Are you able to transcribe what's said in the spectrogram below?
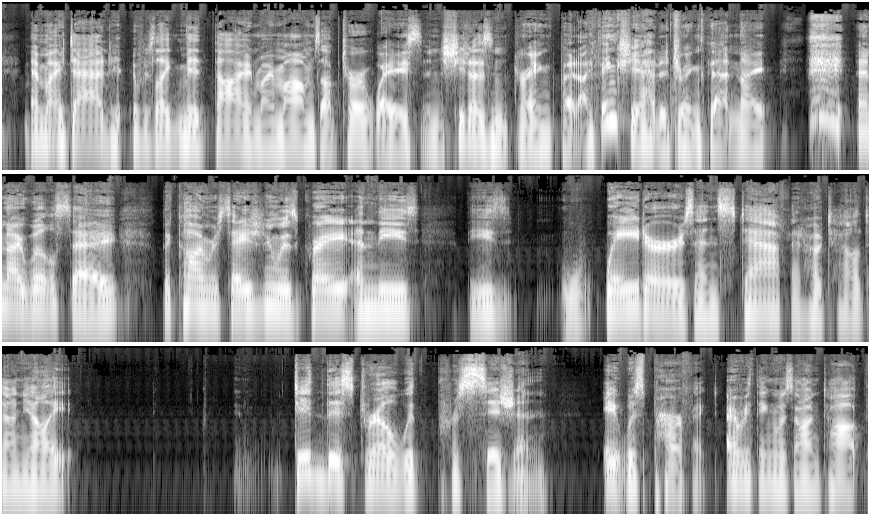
and my dad, it was like mid thigh, and my mom's up to her waist, and she doesn't drink, but I think she had a drink that night. And I will say the conversation was great, and these these waiters and staff at Hotel Danieli did this drill with precision. It was perfect. Everything was on top.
